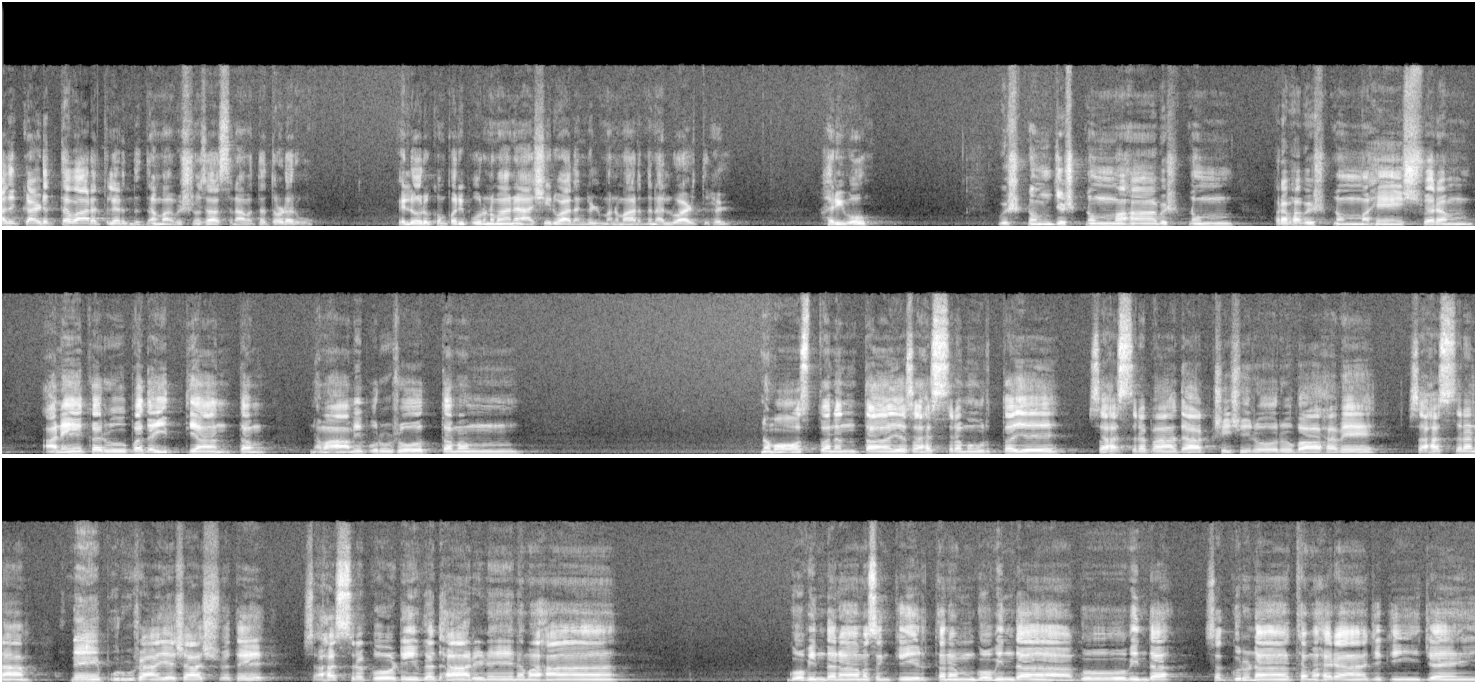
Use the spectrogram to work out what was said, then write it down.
அதுக்கு அடுத்த வாரத்திலேருந்து நம்ம விஷ்ணு சகசிரநாமத்தை தொடருவோம். எல்லோருக்கும் பரிபூர்ணமான ஆசீர்வாதங்கள் மனமார்ந்த நல்வாழ்த்துகள். ஹரிவோம் विष्णुं जिष्णुं महाविष्णुं प्रभविष्णुं महेश्वरम् अनेकरूपदैत्यां नमामि पुरुषोत्तमम्। नमोऽस्त्वनन्ताय सहस्रमूर्तये सहस्रपादाक्षिशिरोरुबाहवे सहस्रणां ने पुरुषाय शाश्वते सहस्रकोटियुगधारिणे नमः। गोविन्दनामसङ्कीर्तनं गोविन्द गोविन्द सद्गुरुनाथ महाराज की जय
